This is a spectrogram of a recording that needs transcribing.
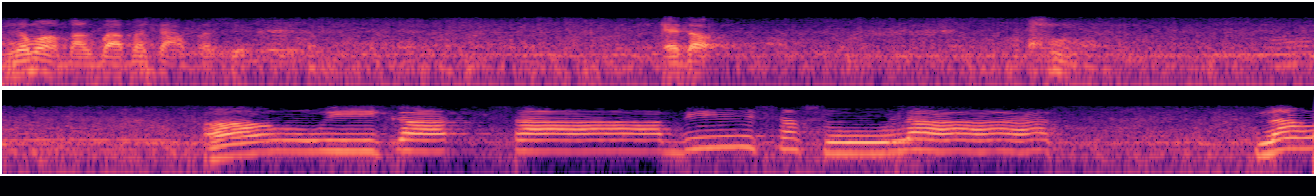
Ano mo, magbabasa ka pasyon. Eto. Ang wikat sabi sa sulat ng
